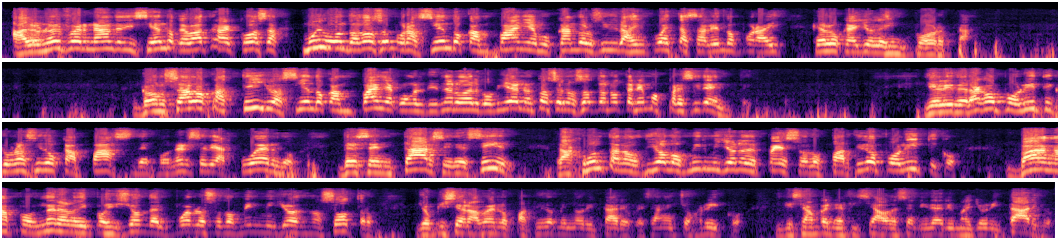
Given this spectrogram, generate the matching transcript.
a Leonel Fernández diciendo que va a traer cosas muy bondadosas por haciendo campaña, buscando los las encuestas saliendo por ahí, que es lo que a ellos les importa. Gonzalo Castillo haciendo campaña con el dinero del gobierno, entonces nosotros no tenemos presidente. Y el liderazgo político no ha sido capaz de ponerse de acuerdo, de sentarse y decir, la Junta nos dio dos mil millones de pesos, los partidos políticos van a poner a la disposición del pueblo esos dos mil millones nosotros. Yo quisiera ver los partidos minoritarios que se han hecho ricos y que se han beneficiado de ese dinero mayoritario.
